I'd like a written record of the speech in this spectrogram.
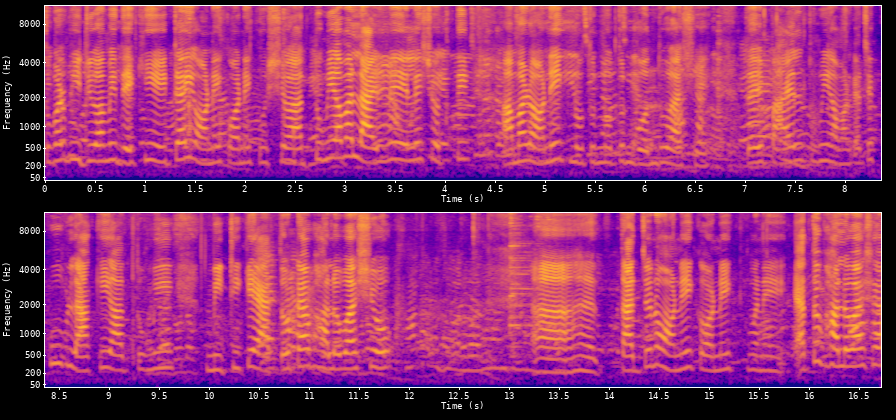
তোমার ভিডিও আমি দেখি, এটাই অনেক অনেক খুশি। আর তুমি আমার লাইভে এলে সত্যি আমার অনেক নতুন নতুন বন্ধু আসে। তাই পায়েল, তুমি আমার কাছে খুব লাকি আর তুমি মিঠিকে এতটা ভালোবাসো। তার জন্য অনেক অনেক মানে এত ভালোবাসা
